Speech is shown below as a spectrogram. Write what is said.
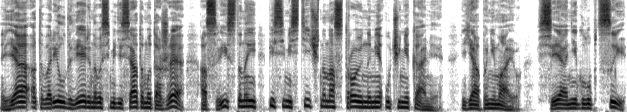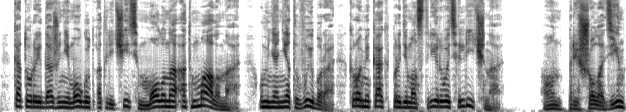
Я отворил дверь на восьмидесятом этаже, освистанной пессимистично настроенными учениками. Я понимаю, все они глупцы, которые даже не могут отличить Молона от Малона. У меня нет выбора, кроме как продемонстрировать лично. Он пришел один?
